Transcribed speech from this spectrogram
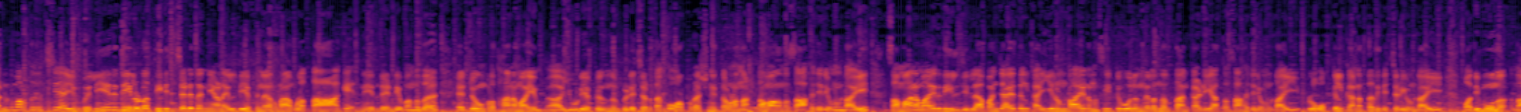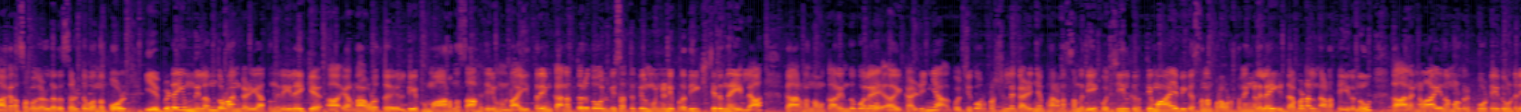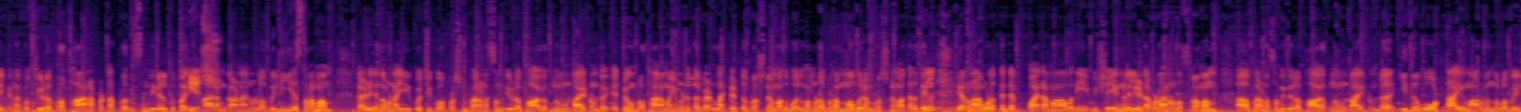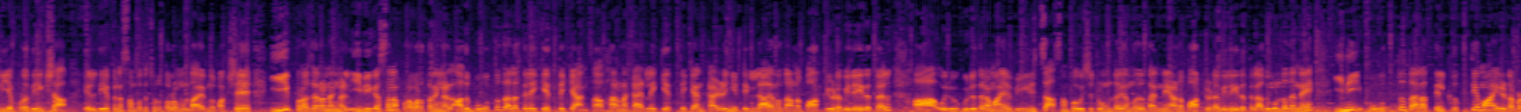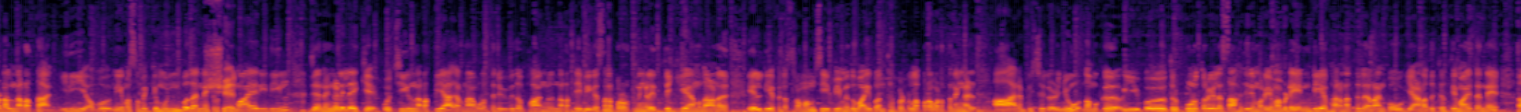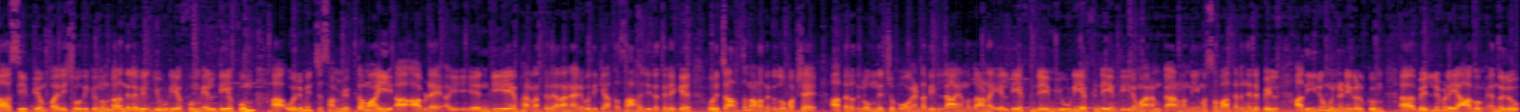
അരുൺകുമാർ തീർച്ചയായും വലിയ രീതിയിലുള്ള തിരിച്ചടി തന്നെയാണ് എൽ ഡി എഫിന് എറണാകുളത്ത് ആകെ നേരിടേണ്ടി വന്നത്. ഏറ്റവും പ്രധാനമായും യു ഡി എഫിൽ നിന്നും പിടിച്ചെടുത്ത കോർപ്പറേഷൻ ഇത്തവണ നഷ്ടമാകുന്ന സാഹചര്യം ഉണ്ടായി. സമാനമായ രീതിയിൽ ജില്ലാ പഞ്ചായത്തിൽ കയ്യിലുണ്ടായിരുന്ന സീറ്റ് പോലും നിലനിർത്താൻ കഴിയാത്ത സാഹചര്യം ഉണ്ടായി. ബ്ലോക്കിൽ കനത്ത തിരിച്ചടി ഉണ്ടായി. പതിമൂന്ന് നഗരസഭകളുടെ റിസൾട്ട് വന്നപ്പോൾ എവിടെയും നിലം തൊടാൻ കഴിയാത്ത നിലയിലേക്ക് എറണാകുളത്ത് എൽ ഡി എഫ് മാറുന്ന സാഹചര്യം ഉണ്ടായി. ഇത്രയും കനത്തൊരു തോൽവി സത്യത്തിൽ മുന്നണി പ്രതീക്ഷിച്ചിരുന്നേയില്ല. കാരണം നമുക്കറിയുന്നത് പോലെ കഴിഞ്ഞ കൊച്ചി കോർപ്പറേഷനിലെ കഴിഞ്ഞ ഭരണസമിതി കൊച്ചിയിൽ കൃത്യമായ വികസന പ്രവർത്തനങ്ങളിലെ ഇടപെടൽ നടത്തിയിരുന്നു. കാലങ്ങളായി നമ്മൾ റിപ്പോർട്ട് ചെയ്തുകൊണ്ടിരിക്കുന്ന കൊച്ചിയുടെ പ്രധാനപ്പെട്ട പ്രതിസന്ധികൾക്ക് പരിഹാരം കാണാനുള്ള വലിയ ശ്രമം കഴിഞ്ഞ തവണ ഈ കൊച്ചി കോർപ്പറേഷൻ ഭരണസമിതിയുടെ ഭാഗത്തു നിന്നും ഉണ്ടായിട്ടുണ്ട്. ഏറ്റവും പ്രധാനമായും ഇവിടുത്തെ വെള്ളക്കെട്ട് പ്രശ്നം അതുപോലെ നമ്മുടെ ബ്രഹ്മപുരം പ്രശ്നം. അത്തരത്തിൽ എറണാകുളത്തിന്റെ പരമാവധി വിഷയങ്ങളിൽ ഇടപെടാനുള്ള ശ്രമം ഭരണസമിതിയുടെ ഭാഗത്തു നിന്ന് ഉണ്ടായിട്ടുണ്ട്. ഇത് വോട്ടായി മാറുമെന്നുള്ള വലിയ പ്രതീക്ഷ എൽ ഡി എഫിനെ സംബന്ധിച്ചിടത്തോളം ഉണ്ടായിരുന്നു. പക്ഷേ ഈ പ്രചരണങ്ങൾ ഈ വികസന പ്രവർത്തനങ്ങൾ അത് ബൂത്ത് തലത്തിലേക്ക് എത്തിക്കാൻ സാധാരണക്കാരിലേക്ക് എത്തിക്കാൻ കഴിഞ്ഞിട്ടില്ല എന്നതാണ് പാർട്ടിയുടെ വിലയിരുത്തൽ. ആ ഒരു ഗുരുതരമായ വീഴ്ച സംഭവിച്ചിട്ടുണ്ട് എന്നത് തന്നെയാണ് പാർട്ടിയുടെ വിലയിരുത്തൽ. അതുകൊണ്ട് തന്നെ ഇനി ബൂത്ത് തലത്തിൽ കൃത്യമായ ഇടപെടൽ നടത്താൻ ഇനി നിയമസഭയ്ക്ക് മുൻപ് തന്നെ കൃത്യമായ രീതിയിൽ ജനങ്ങളിലേക്ക് കൊച്ചിയിൽ നടത്തിയ എറണാകുളത്തിന്റെ വിവിധ ഭാഗങ്ങളിൽ നടത്തിയ വികസന പ്രവർത്തനങ്ങൾ എത്തിക്കുക എന്നതാണ് എൽ ഡി എഫിന്റെ ശ്രമം. സി പി എം ഇതുമായി ബന്ധപ്പെട്ടുള്ള പ്രവർത്തനങ്ങൾ ആരംഭിച്ചു കഴിഞ്ഞു. നമുക്ക് ഈ തൃപ്പൂണിത്തുറയിലെ സാഹചര്യം അറിയാം. അവിടെ എൻ ഡി എ ഭരണത്തിലേറാൻ പോവുകയാണ്. അത് കൃത്യമായി തന്നെ സി പി എം പരിശോധിക്കുന്നുണ്ട്. നിലവിൽ യു ഡി എഫും എൽ ഡി എഫും ഒരുമിച്ച് സംയുക്തമായി അവിടെ എൻ ഡി എ ഭരണത്തിലേറാൻ അനുവദിക്കാത്ത സാഹചര്യത്തിലേക്ക് ഒരു ചർച്ച നടന്നിരുന്നു. പക്ഷേ അത്തരത്തിൽ ഒന്നിച്ചു പോകേണ്ടതില്ല എന്നതാണ് എൽ ഡി എഫിന്റെയും യു ഡി എഫിന്റെയും തീരുമാനം. കാരണം നിയമസഭാ തെരഞ്ഞെടുപ്പിൽ അത് ഇരു മുന്നണികൾക്കും വെല്ലുവിളിയാകും എന്നൊരു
